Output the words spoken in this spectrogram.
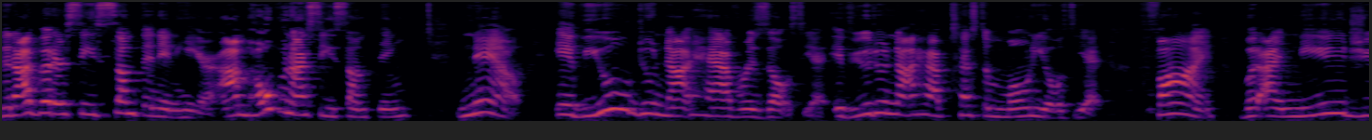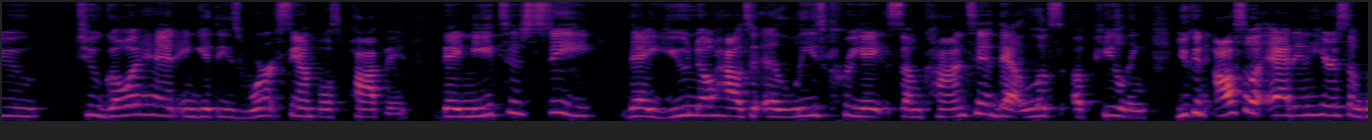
then i better see something in here. I'm hoping i see something. Now if you do not have results yet if you do not have testimonials yet fine but i need you to go ahead and get these work samples popping they need to see that you know how to at least create some content that looks appealing. You can also add in here some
